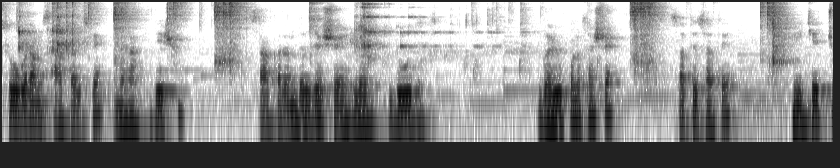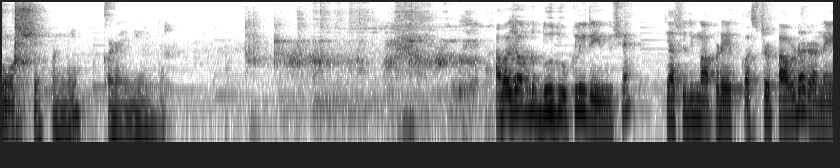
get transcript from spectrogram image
સો ગ્રામ સાકર છે, એને નાખી દઈશું. સાકર અંદર જશે એટલે દૂધ ગળ્યું પણ થશે, સાથે સાથે નીચે ચોંટશે પણ નહીં કઢાઈની અંદર. આ બાજુ આપણું દૂધ ઉકળી રહ્યું છે. ત્યાં સુધીમાં આપણે કસ્ટર્ડ પાવડર અને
